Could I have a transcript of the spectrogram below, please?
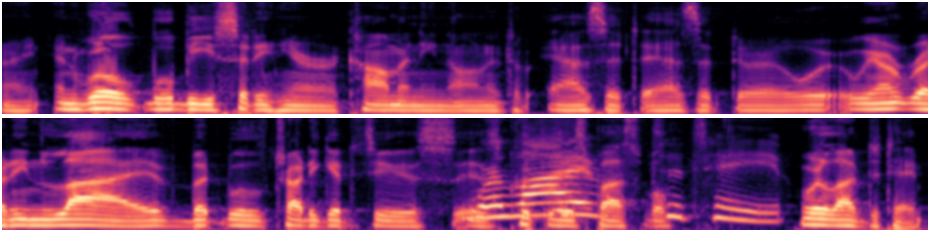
Right? And we'll we'll be sitting here commenting on it as it as it. Uh, we- aren't running live, but we'll try to get it to you as, as We're quickly live as possible. to tape. We're live to tape.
